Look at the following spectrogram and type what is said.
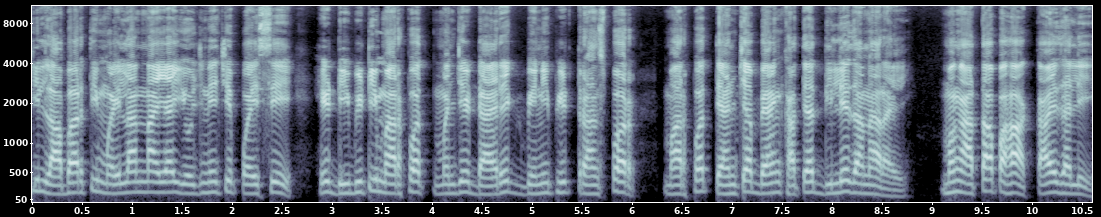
की लाभार्थी महिलांना या योजनेचे पैसे हे डी बी टी मार्फत म्हणजे डायरेक्ट बेनिफिट ट्रान्सफर मार्फत त्यांच्या बँक खात्यात दिले जाणार आहे. मग आता पहा काय झाले?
